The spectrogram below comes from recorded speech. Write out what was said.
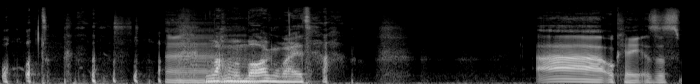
tot. Ähm, Machen wir morgen weiter. Ah, okay. Es ist,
